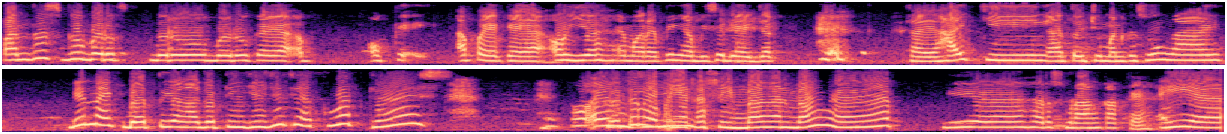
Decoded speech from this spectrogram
Pantes gue baru baru baru kayak oke apa ya kayak oh iya emang Repi nggak bisa diajak kayak hiking atau cuman ke sungai. Dia naik batu yang agak tinggi aja gak kuat guys. Oh Gue tuh gak punya keseimbangan banget. Iya harus merangkak ya. Iya.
